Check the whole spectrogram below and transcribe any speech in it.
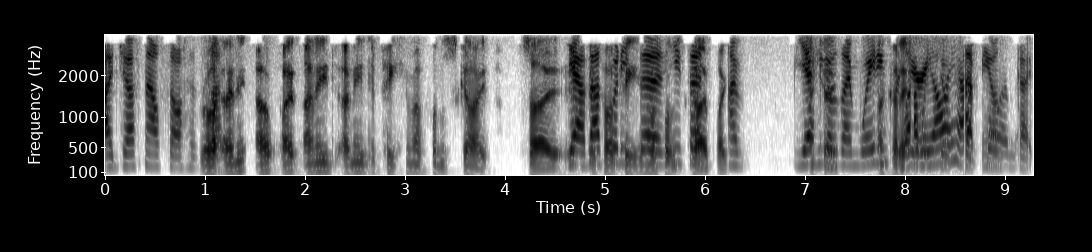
I just now saw his Right, I need, oh, I, I need I need to pick him up on Skype. So Yeah, if that's I what pick he him said. He Skype, said, I, I'm, yeah, he okay. goes, I'm waiting for got it. Well, Jerry we to only have accept me four on Skype.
